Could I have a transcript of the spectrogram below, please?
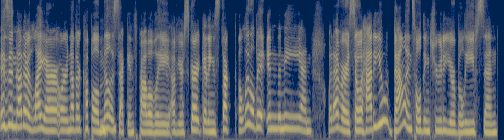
is another layer or another couple of milliseconds probably of your skirt getting stuck a little bit in the knee and whatever. So how do you balance holding true to your beliefs and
